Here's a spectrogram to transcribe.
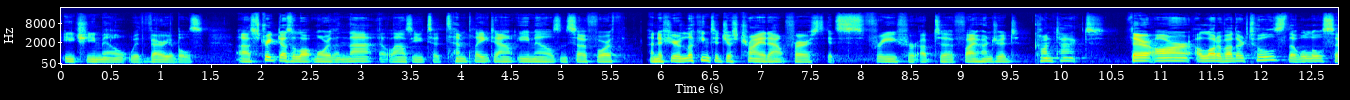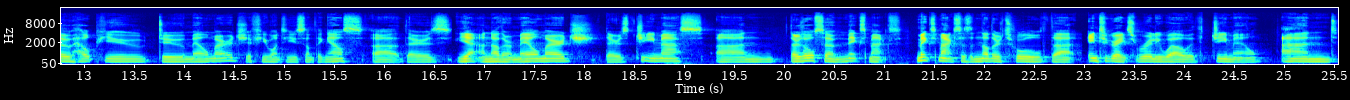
each email with variables. Uh, Streak does a lot more than that. It allows you to template out emails and so forth. And if you're looking to just try it out first, it's free for up to 500 contacts. There are a lot of other tools that will also help you do mail merge if you want to use something else. Uh, there's yet another mail merge, there's GMass, and there's also Mixmax. Mixmax is another tool that integrates really well with Gmail, and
